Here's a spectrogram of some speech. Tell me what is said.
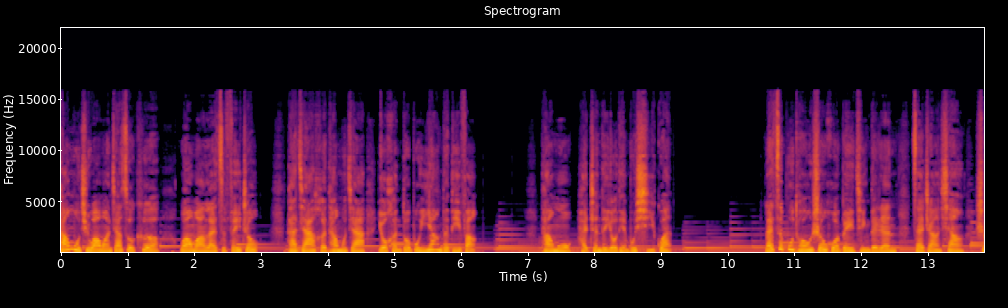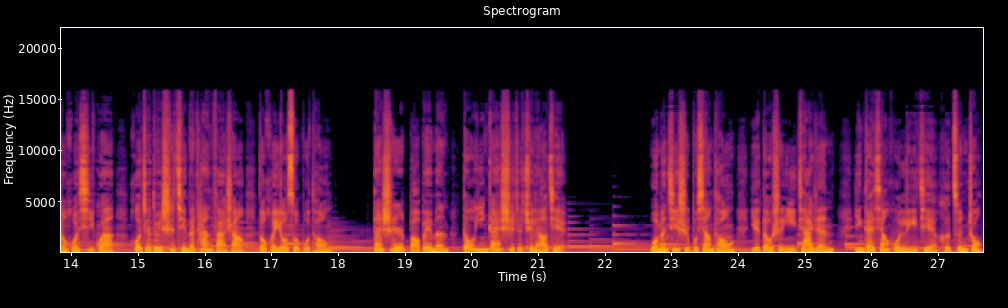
汤姆去旺旺家做客。旺旺来自非洲，他家和汤姆家有很多不一样的地方。汤姆还真的有点不习惯。来自不同生活背景的人，在长相、生活习惯或者对事情的看法上都会有所不同。但是，宝贝们都应该试着去了解，我们即使不相同，也都是一家人，应该相互理解和尊重，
